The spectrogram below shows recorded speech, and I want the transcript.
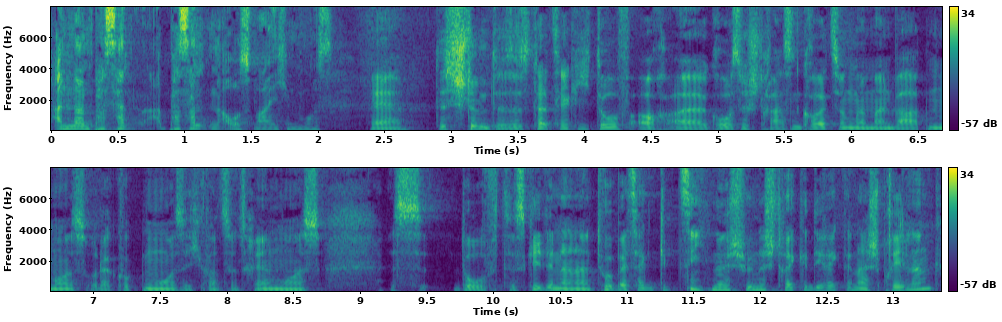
anderen Passant Passanten ausweichen muss. Ja, das stimmt. Das ist tatsächlich doof. Auch äh, große Straßenkreuzungen, wenn man warten muss oder gucken muss, sich konzentrieren muss, ist doof. Das geht in der Natur besser. Gibt's nicht eine schöne Strecke direkt an der Spree lang?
